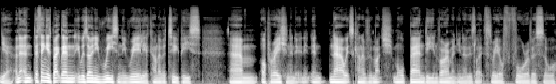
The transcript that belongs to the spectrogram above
yeah, and and the thing is, back then it was only recently really a kind of a two piece um, operation, and, and now it's kind of a much more bandy environment. You know, there's like three or four of us, or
